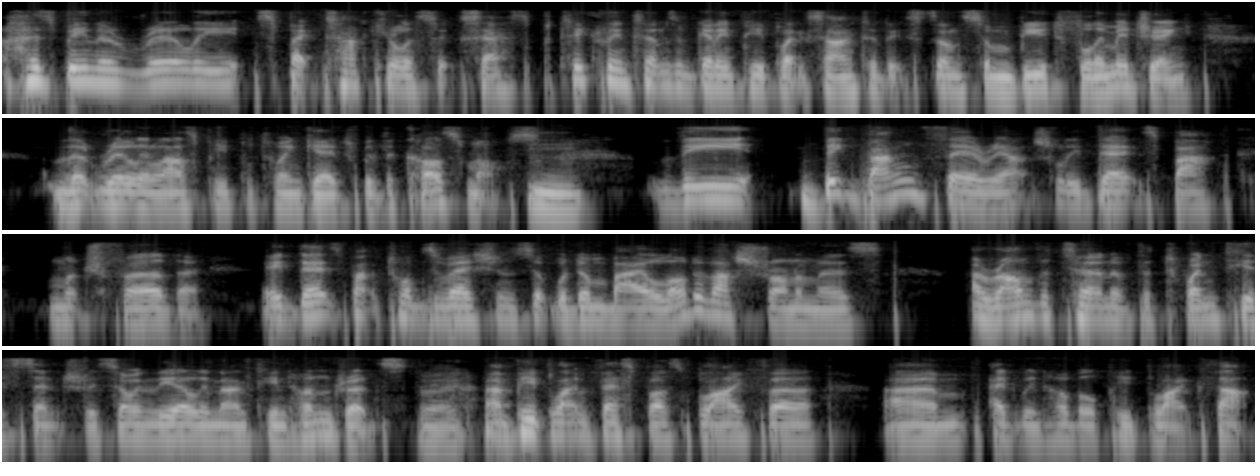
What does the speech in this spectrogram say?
has been a really spectacular success, particularly in terms of getting people excited. It's done some beautiful imaging that really allows people to engage with the cosmos. Mm. The Big Bang Theory actually dates back much further. It dates back to observations that were done by a lot of astronomers around the turn of the 20th century, so in the early 1900s. Right. And people like Vesto Slipher, um, Edwin Hubble, people like that.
